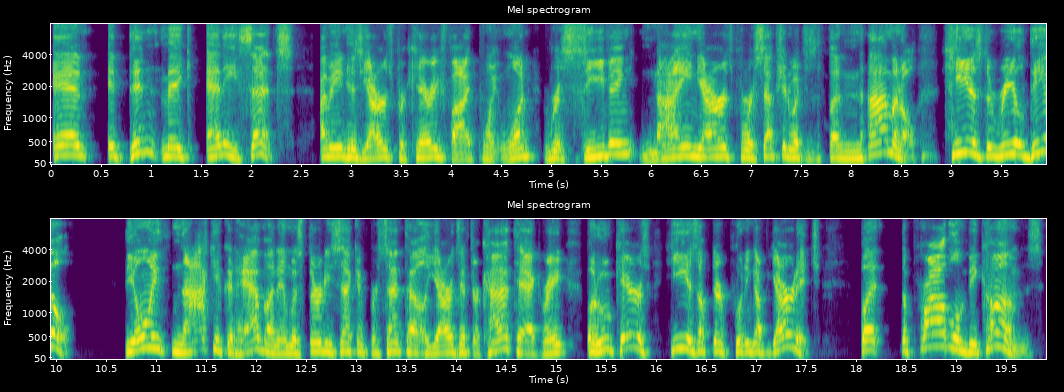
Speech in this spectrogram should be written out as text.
And it didn't make any sense. I mean, his yards per carry, 5.1, receiving nine yards per reception, which is phenomenal. He is the real deal. The only knock you could have on him was 32nd percentile yards after contact rate, but who cares? He is up there putting up yardage. But the problem becomes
